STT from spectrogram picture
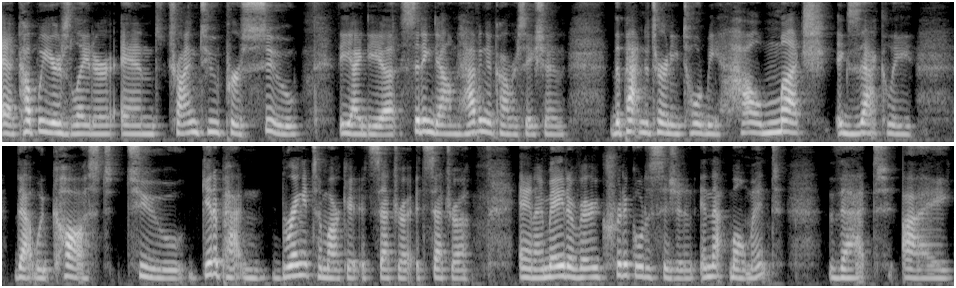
a couple years later and trying to pursue the idea, sitting down, having a conversation. The patent attorney told me how much exactly that would cost to get a patent, bring it to market, etc., etc. And I made a very critical decision in that moment that I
